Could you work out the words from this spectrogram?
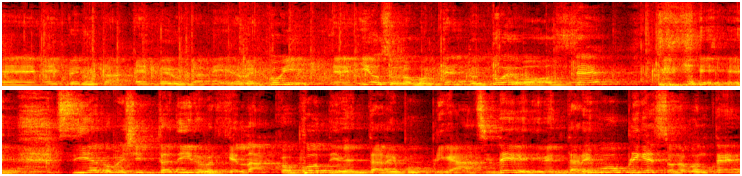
eh, è venuta, è, venuta, meno. Per cui eh, io sono contento due volte perché sia come cittadino perché l'acqua può diventare pubblica, anzi deve diventare pubblica e sono contento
